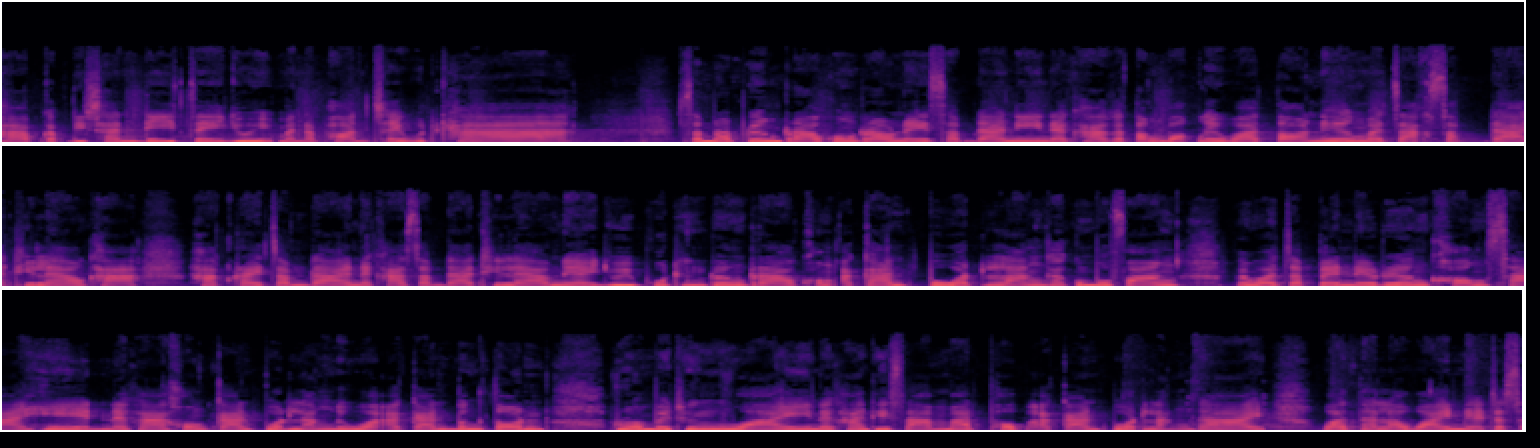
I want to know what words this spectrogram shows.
ภาพกับดิฉันดีเจยุ้ยมณพรชัยวุฒิค่ะ สำหรับเรื่องราวของเราในสัปดาห์นี้นะคะ ก็ต้องบอกเลยว่าต่อเนื่องมาจากสัปดาห์ที่แล้วค่ะ หากใครจำได้นะคะ สัปดาห์ที่แล้วเนี่ยยุ้ยพูดถึงเรื่องราวของอาการปวดหลังค่ะคุณผู้ฟัง ไม่ว่าจะเป็นในเรื่องของสาเหตุนะคะ ของการปวดหลังหรือว่าอาการเบื้องต้น รวมไปถึงวัยนะคะที่สามารถพบอาการปวดหลังได้ ว่าแต่ละวัยเนี่ยจะแส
